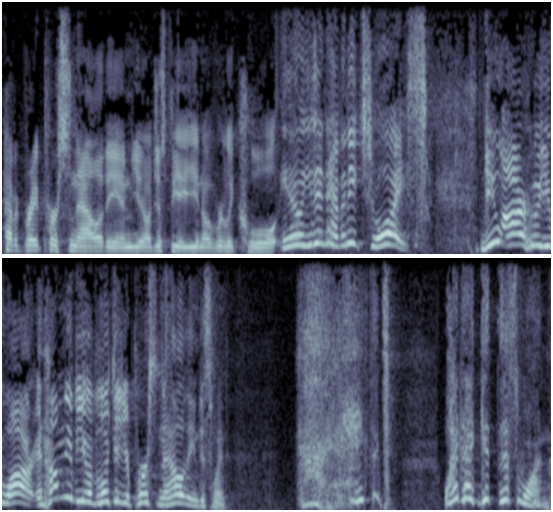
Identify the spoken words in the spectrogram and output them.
have a great personality and, you know, just be, you know, really cool. You know, you didn't have any choice. You are who you are. And how many of you have looked at your personality and just went, God, I hate that. Why did I get this one?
